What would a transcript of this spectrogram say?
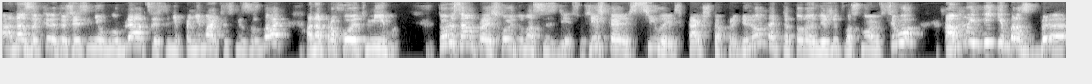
она закрыта, то есть если не углубляться, если не понимать, если не создавать, она проходит мимо. То же самое происходит у нас и здесь. То есть есть сила, есть качество определенное, которое лежит в основе всего, а мы видим раз, э,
